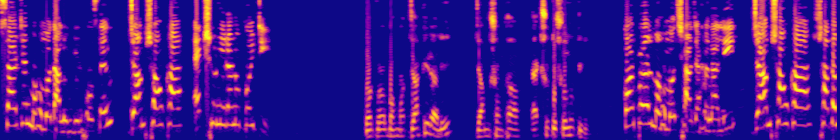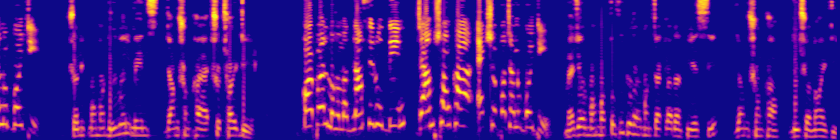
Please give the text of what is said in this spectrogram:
সার্জেন্ট মোহাম্মদ আলমগীর হোসেন জাম সংখ্যা একশো নিরানব্বইটি। কর্পোরাল মোহাম্মদ জাকির আলী জাম সংখ্যা একশত ষোলোটি। কর্পোরাল মোহাম্মদ শাহজাহান আলী জাম সংখ্যা সাতানব্বইটি। সৈনিক মোহাম্মদ রুবেল মিন্স জাম সংখ্যা একশো ছয়টি। কর্পোরাল মোহাম্মদ নাসির উদ্দিন জাম সংখ্যা একশো পঁচানব্বইটি। মেজর মোহাম্মদ তফিকুর রহমান চাকলাদার পিএসসি জাম সংখ্যা দুইশো নয়টি।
